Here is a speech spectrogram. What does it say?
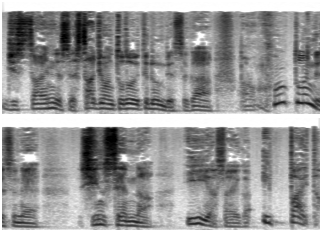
実際にですね、スタジオに届いてるんですが、あの、本当にですね、新鮮ないい野菜がいっぱいと、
